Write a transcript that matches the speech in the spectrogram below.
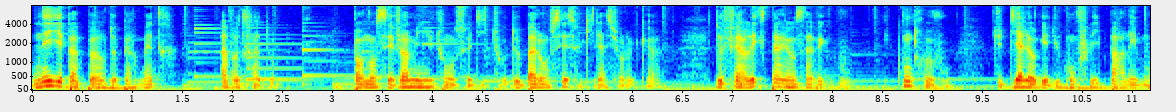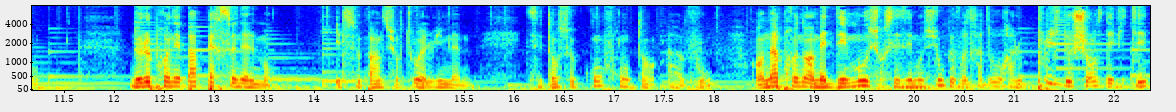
n'ayez pas peur de permettre à votre ado, pendant ces 20 minutes où on se dit tout, de balancer ce qu'il a sur le cœur, de faire l'expérience avec vous et contre vous du dialogue et du conflit par les mots. Ne le prenez pas personnellement, il se parle surtout à lui-même. C'est en se confrontant à vous, en apprenant à mettre des mots sur ses émotions, que votre ado aura le plus de chances d'éviter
